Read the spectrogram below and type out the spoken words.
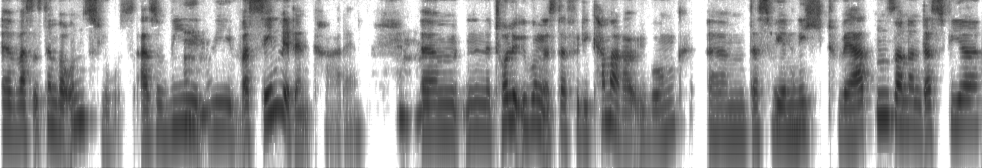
äh, was ist denn bei uns los? Also wie, mhm. wie, was sehen wir denn gerade? Mhm. Ähm, eine tolle Übung ist dafür die Kameraübung, ähm, dass wir nicht werten, sondern dass wir,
